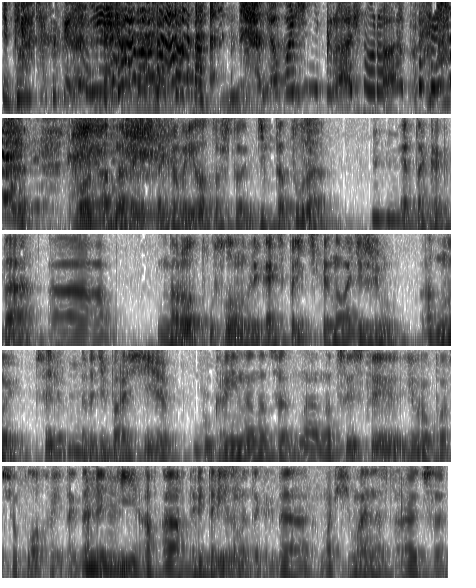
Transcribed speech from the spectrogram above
И Певчих такая, нет, я больше не краш, Мурат. Вот одна женщина говорила то, что диктатура — это когда а, народ условно увлекается политикой, но одержим одной целью. Mm-hmm. Это типа Россия, да. Украина наци... на... нацисты, Европа все плохо и так далее. Mm-hmm. И ав... а авторитаризм это когда максимально стараются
